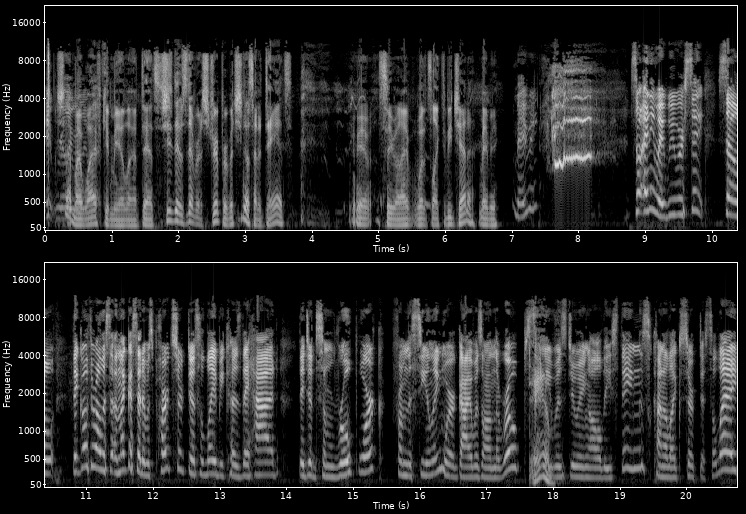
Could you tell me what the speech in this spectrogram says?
It really, Should have my really wife was. give me a lap dance. She was never a stripper, but she knows how to dance. I'll see what I what it's like to be Jenna. Maybe. maybe. so anyway, we were sitting. So they go through all this, and like I said, it was part Cirque du Soleil because they had they did some rope work from the ceiling where a guy was on the ropes and he was doing all these things, kind of like Cirque du Soleil.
